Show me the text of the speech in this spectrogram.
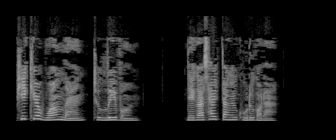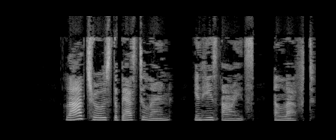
Pick your one land to live on. 내가 살 땅을 고르거라. Lot chose the best land in his eyes and left.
